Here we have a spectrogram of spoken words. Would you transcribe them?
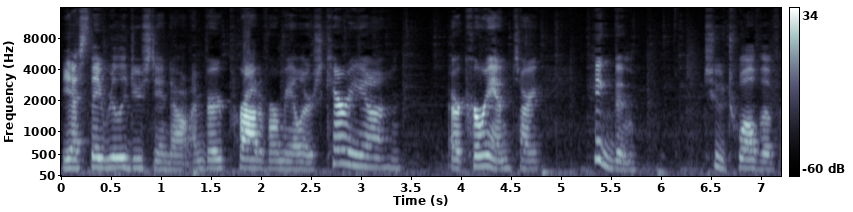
Yes, they really do stand out. I'm very proud of our mailers. Carry on, or Karan, sorry, Higdon, 212 of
